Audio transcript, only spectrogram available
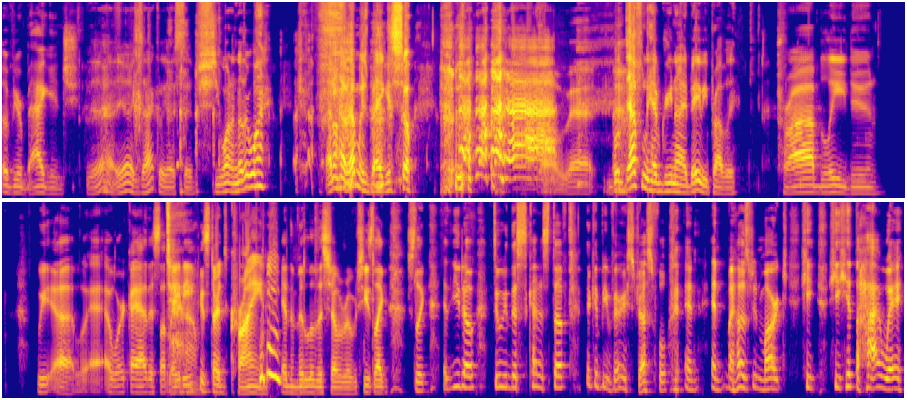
of your baggage. Yeah, yeah, exactly. I said, you want another one? I don't have that much baggage, so Oh man. we'll definitely have green eyed baby probably. Probably, dude. We uh at work I had this lady Damn. who started crying in the middle of the showroom. She's like she's like you know doing this kind of stuff it can be very stressful and and my husband Mark he he hit the highway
